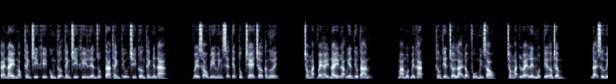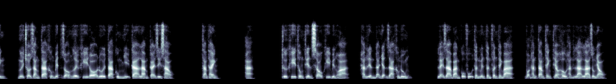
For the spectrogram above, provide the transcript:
Cái này ngọc thanh chi khí cùng thượng thanh chi khí liền giúp ta thành tựu trí cường thánh nhân a. Về sau vi huynh sẽ tiếp tục che chở các ngươi. Trong mắt vẻ áy náy lặng yên tiêu tán. Mà một bên khác, thông thiên trở lại động phủ mình sau, trong mắt lóe lên một tia âm trầm. Đại sư minh ngươi cho rằng ta không biết rõ ngươi khi đó đối ta cùng nhị ca làm cái gì sao? Tam thanh. A. Từ khi thông thiên sau khi biến hóa, hắn liền đã nhận ra không đúng lẽ ra bản cổ phụ thần nguyên thần phân thành ba, bọn hắn tam thanh theo hầu hẳn là là giống nhau.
